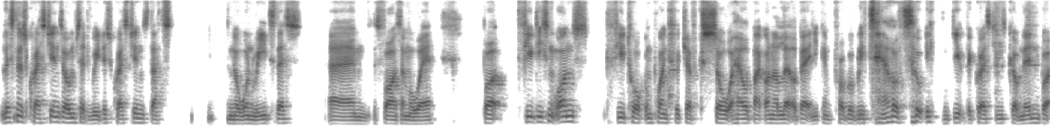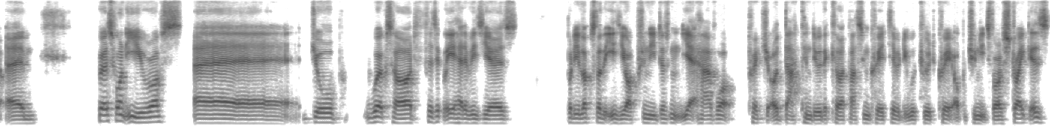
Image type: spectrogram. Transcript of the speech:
listeners' questions. Owen said readers' questions. That's no one reads this, um, as far as I'm aware but a few decent ones, a few talking points which I've sort of held back on a little bit. You can probably tell, so you can keep the questions coming in. But um, first one to you, Ross. Uh, Jobe works hard, physically ahead of his years, but he looks for the easy option. He doesn't yet have what Pritchard or Dack can do with the killer passing creativity, which would create opportunities for our strikers.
